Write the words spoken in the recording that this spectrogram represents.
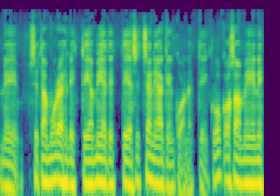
niin sitä murehdittiin ja mietittiin ja sitten sen jälkeen kun annettiin glukosamiini,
